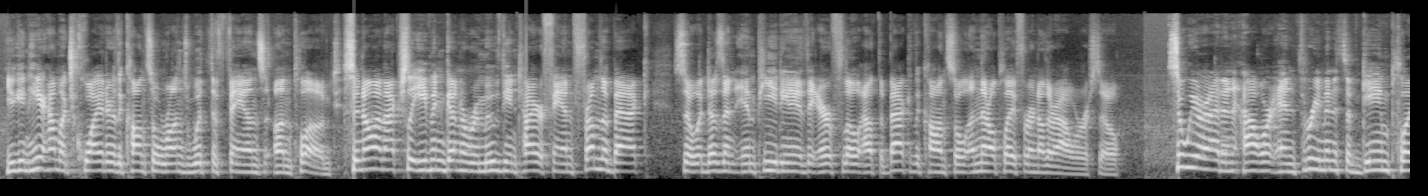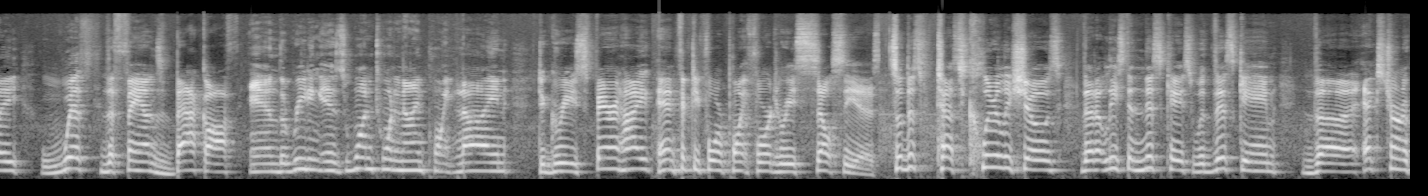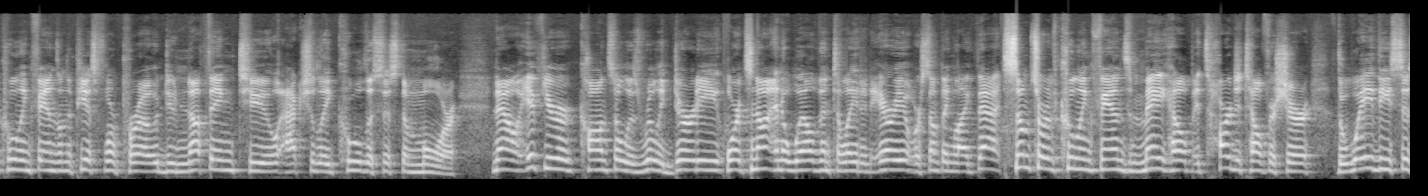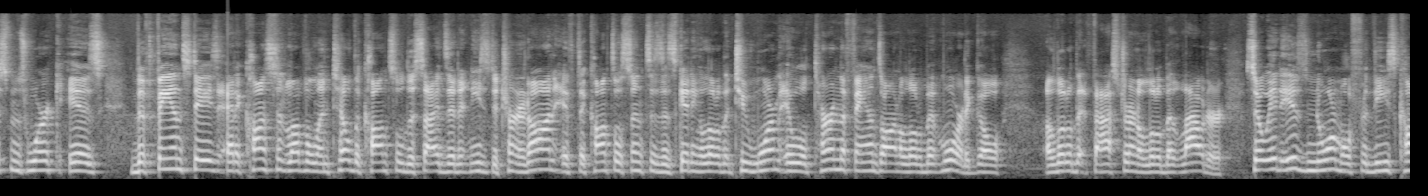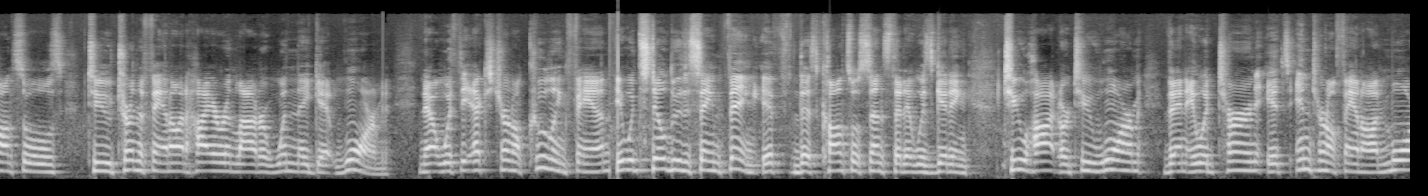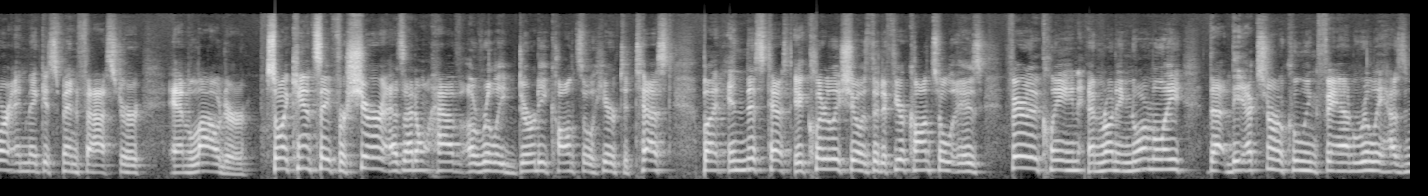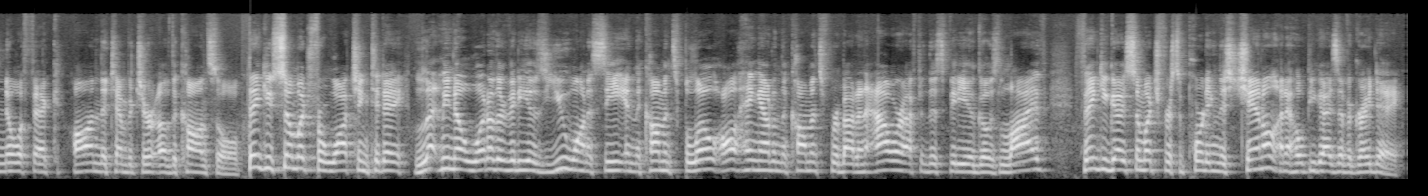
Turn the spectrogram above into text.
You can hear how much quieter the console runs with the fans unplugged. So now I'm actually even gonna remove the entire fan from the back so it doesn't impede any of the airflow out the back of the console and then I'll play for another hour or so. So we are at an hour and three minutes of gameplay with the fans back off and the reading is 129.9 degrees Fahrenheit and 54.4 degrees Celsius. So this test clearly shows that at least in this case with this game, the external cooling fans on the PS4 Pro do nothing to actually cool the system more. Now, if your console is really dirty or it's not in a well ventilated area or something like that, some sort of cooling fans may help. It's hard to tell for sure. The way these systems work is the fan stays at a constant level until the console decides that it needs to turn it on. If the console senses it's getting a little bit too warm, it will turn the fans on a little bit more to go a little bit faster and a little bit louder. So it is normal for these consoles to turn the fan on higher and louder when they get warm. Now with the external cooling fan, it would still do the same thing. If this console sensed that it was getting too hot or too warm, then it would turn its internal fan on more and make it spin faster and louder. So I can't say for sure as I don't have a really dirty console here to test, but in this test, it clearly shows that if your console is fairly clean and running normally, that the external cooling fan really has no effect on the temperature of the console. Thank you so much for watching today. Let me know what other videos you want to see in the comments below. I'll hang out in the comments for about an hour after this video goes live. Thank you guys so much for supporting this channel and I hope you guys have a great day.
